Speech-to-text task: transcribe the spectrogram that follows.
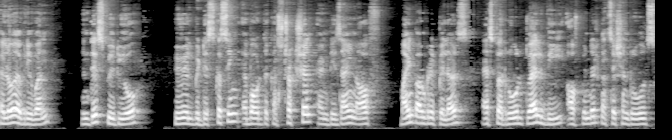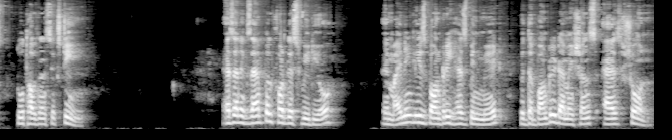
Hello everyone. In this video, we will be discussing about the construction and design of mine boundary pillars as per Rule 12V of Mineral Concession Rules 2016. As an example for this video, a mining lease boundary has been made with the boundary dimensions as shown.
